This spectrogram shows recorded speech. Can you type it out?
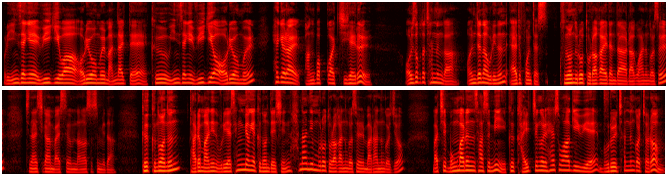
우리 인생의 위기와 어려움을 만날 때 그 인생의 위기와 어려움을 해결할 방법과 지혜를 어디서부터 찾는가? 언제나 우리는 에드 폰테스 근원으로 돌아가야 된다라고 하는 것을 지난 시간 말씀 나눴었습니다. 그 근원은 다름 아닌 우리의 생명의 근원 대신 하나님으로 돌아가는 것을 말하는 거죠. 마치 목마른 사슴이 그 갈증을 해소하기 위해 물을 찾는 것처럼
